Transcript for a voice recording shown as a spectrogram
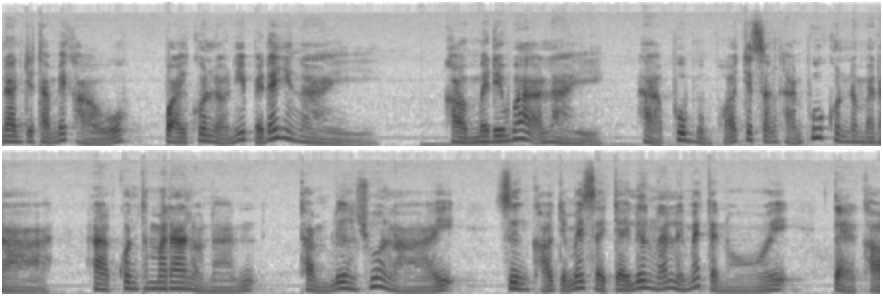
นั่นจะทำให้เขาปล่อยคนเหล่านี้ไปได้ยังไง เขาไม่ได้ว่าอะไร หากผู้บ่มเพาะจะสังหารผู้คนธรรมดา หากคนธรรมดาเหล่านั้นทำเรื่องชั่วร้าย ซึ่งเขาจะไม่ใส่ใจเรื่องนั้นเลยแม้แต่น้อย แต่เขา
